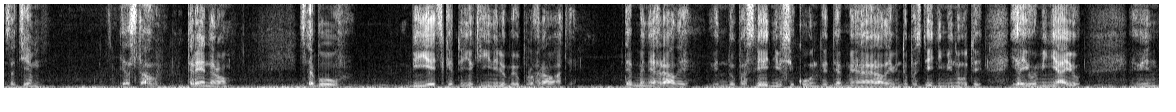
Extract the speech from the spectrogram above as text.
Затім я став тренером. Це був бієць, який не любив програвати. Де б ми не грали, він до останньої секунди, де б ми грали, він до останньої минути. Я його міняю, він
